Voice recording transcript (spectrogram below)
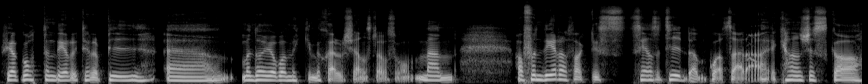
för jag har gått en del i terapi, eh, men då har jag jobbat mycket med självkänsla och så. Men har funderat faktiskt senaste tiden på att så här, jag kanske ska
